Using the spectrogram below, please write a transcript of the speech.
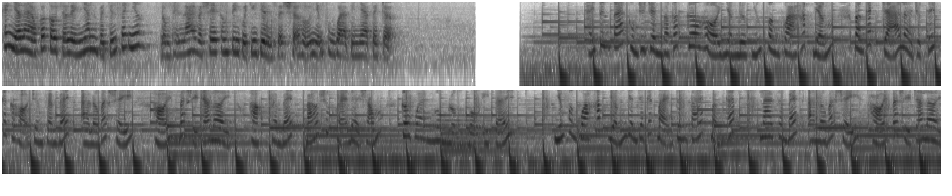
Khán giả nào có câu trả lời nhanh và chính xác nhất, đồng thời like và share thông tin của chương trình sẽ sở hữu những phần quà từ nhà tài trợ. Hãy tương tác cùng chương trình và có cơ hội nhận được những phần quà hấp dẫn bằng cách trả lời trực tiếp các câu hỏi trên fanpage Alo Bác sĩ, hỏi bác sĩ trả lời hoặc fanpage Báo Sức Khỏe Đời Sống, cơ quan ngôn luận Bộ Y tế. Những phần quà hấp dẫn dành cho các bạn tương tác bằng cách like fanpage Alo Bác sĩ, hỏi bác sĩ trả lời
